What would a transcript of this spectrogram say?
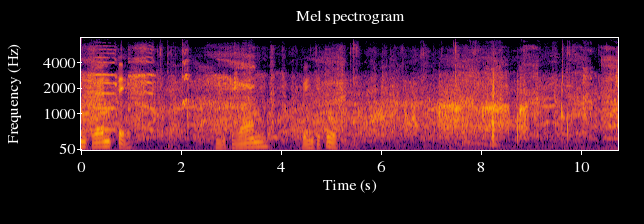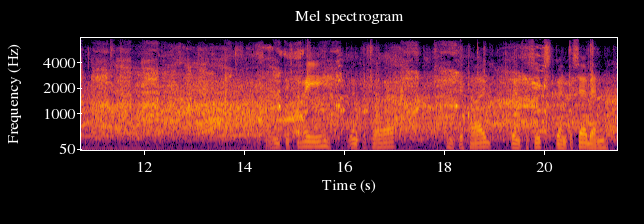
Nineteen, twenty. Twenty-one, twenty-two. Twenty-three, twenty-four, twenty-five, twenty-six, twenty-seven.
